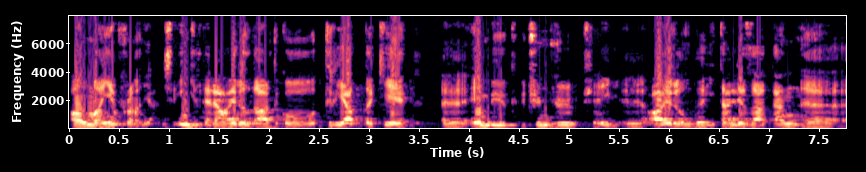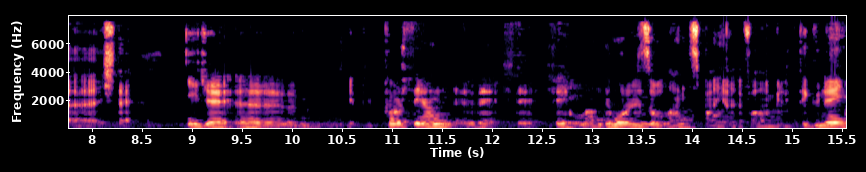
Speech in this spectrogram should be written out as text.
Almanya, Fransa, yani işte İngiltere ayrıldı artık o triattaki en büyük üçüncü şey ayrıldı. İtalya zaten işte iyice Persian ve işte şey olan, demoralize olan İspanya ile falan birlikte Güney,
